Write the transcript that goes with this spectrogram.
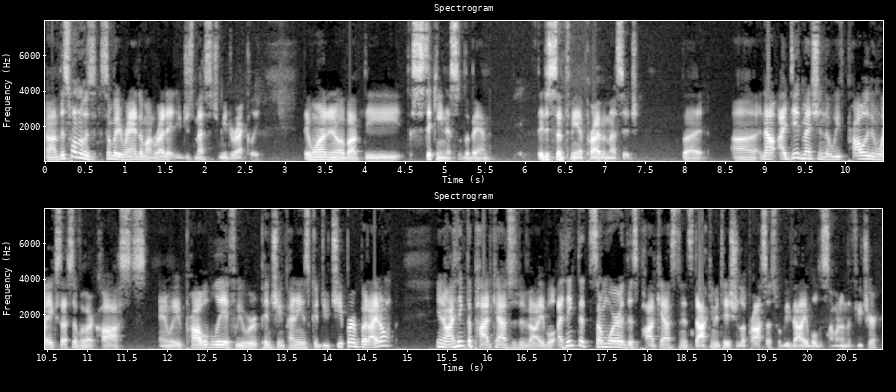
Uh, this one was somebody random on Reddit who just messaged me directly. They wanted to know about the, the stickiness of the band. They just sent me a private message. But uh, now I did mention that we've probably been way excessive with our costs, and we probably, if we were pinching pennies, could do cheaper. But I don't. You know, I think the podcast has been valuable. I think that somewhere this podcast and its documentation of the process will be valuable to someone in the future,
